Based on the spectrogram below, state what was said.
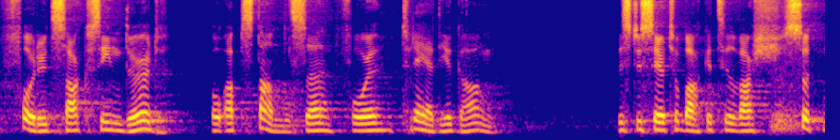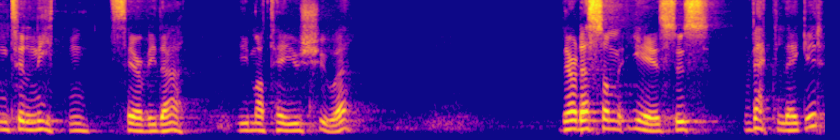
forutsagt sin død og oppstandelse for tredje gang. Hvis du ser tilbake til vers 17-19, ser vi det i Matteus 20. Det er det som Jesus vektlegger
